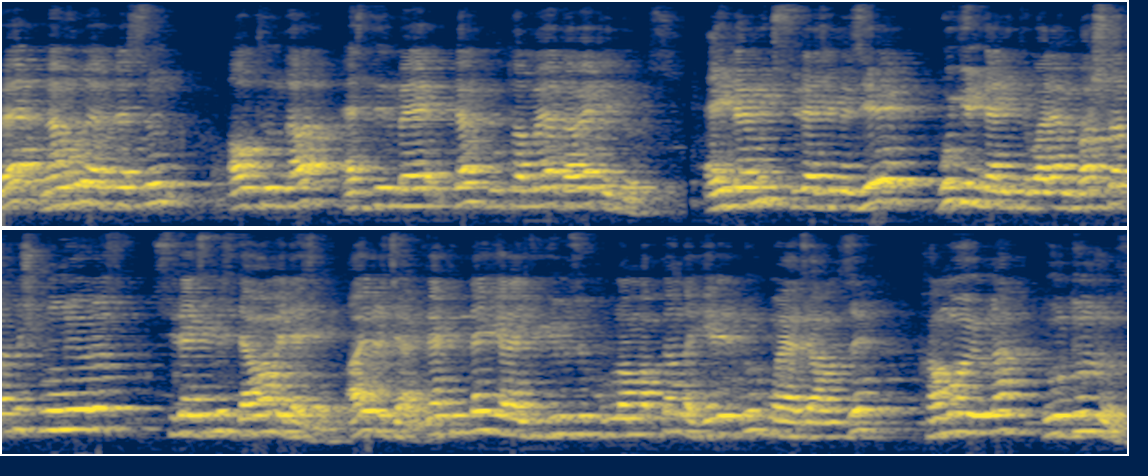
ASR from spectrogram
ve memuru enflasyon altında ezdirmeden kurtarmaya davet ediyoruz. Eylemlik sürecimizi bugünden itibaren başlatmış bulunuyoruz. Sürecimiz devam edecek. Ayrıca üretimden gelen gücümüzü kullanmaktan da geri durmayacağımızı kamuoyuna durdururuz,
